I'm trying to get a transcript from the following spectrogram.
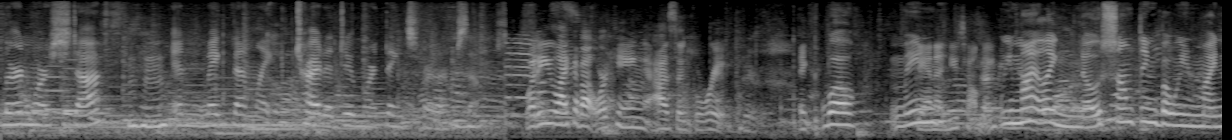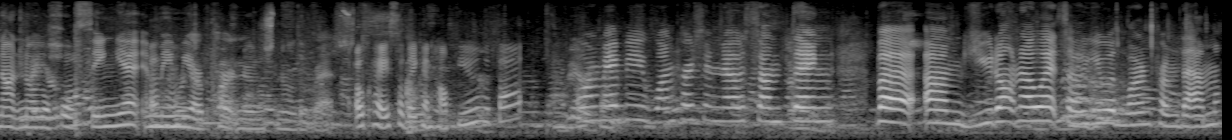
learn more stuff and make them like try to do more things for themselves. What do you like about working as a group? Like, Well, maybe Shannon, you tell me. we might like know something, but we might not know the whole thing yet, and maybe our partners know the rest. Okay, so they can help you with that? Or maybe one person knows something, but um, you don't know it, so you would learn from them.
